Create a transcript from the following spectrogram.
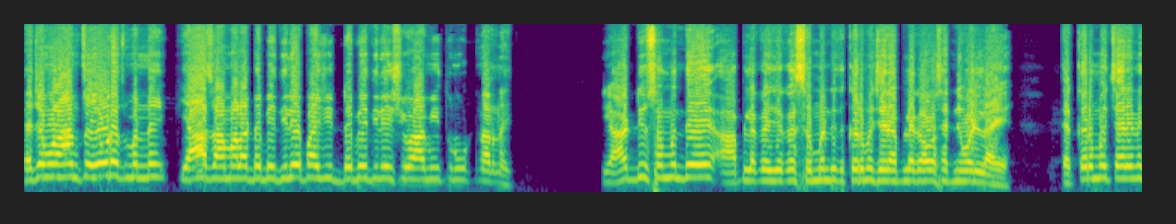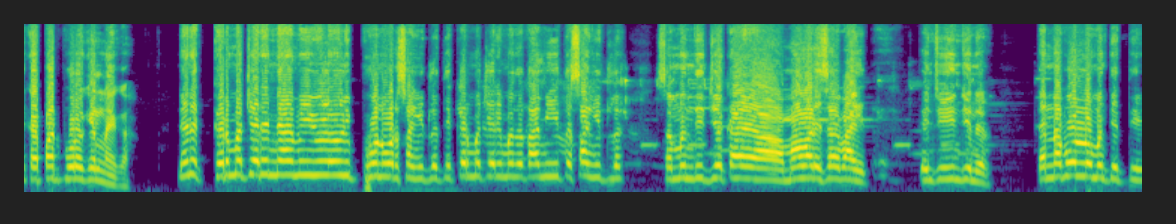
त्याच्यामुळे आमचं एवढंच म्हणणं आहे की आज आम्हाला डबे दिले पाहिजे. डबे दिल्याशिवाय आम्ही इथून उठणार नाही. या आठ दिवसामध्ये आपल्याकडे जे काही संबंधित कर्मचारी आपल्या गावासाठी निवडला आहे त्या कर्मचाऱ्याने काय पाठपुरावा केला नाही का? नाही नाही. कर्मचाऱ्यांनी आम्ही वेळोवेळी फोनवर सांगितलं. ते कर्मचारी म्हणतात आम्ही इथं सांगितलं. संबंधित जे काय मावाडे साहेब आहेत त्यांचे इंजिनियर त्यांना बोललो म्हणते ते.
